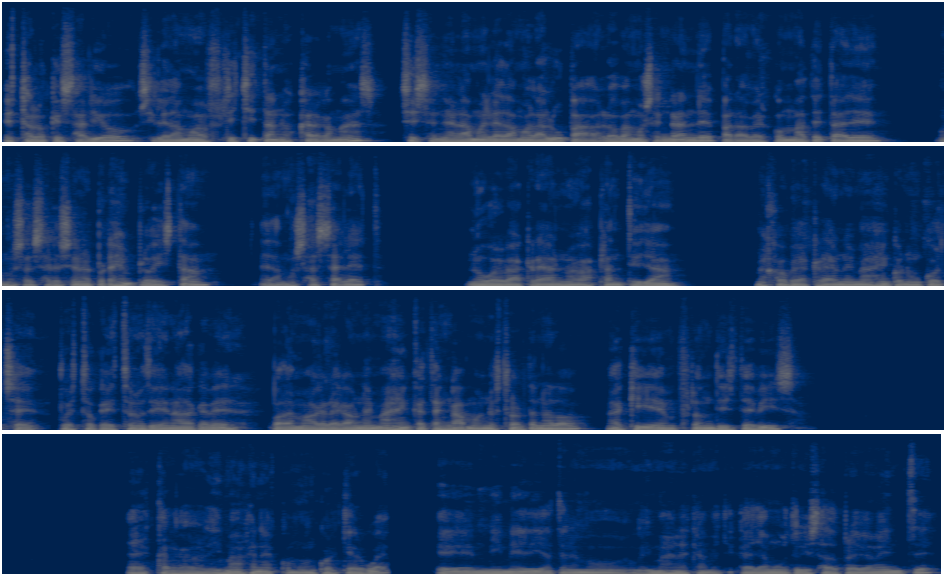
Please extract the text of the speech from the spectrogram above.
Esto es lo que salió. Si le damos a flechita nos carga más. Si señalamos y le damos a la lupa lo vemos en grande para ver con más detalle. Vamos a seleccionar por ejemplo ahí está. Le damos a Select no vuelva a crear nuevas plantillas. Mejor voy a crear una imagen con un coche, puesto que esto no tiene nada que ver. Podemos agregar una imagen que tengamos en nuestro ordenador, aquí en From This Device. Es cargar imágenes como en cualquier web. En mi media tenemos imágenes que hayamos utilizado previamente.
